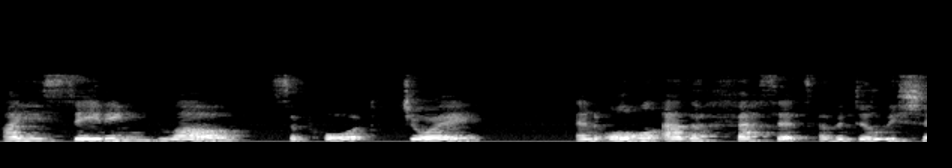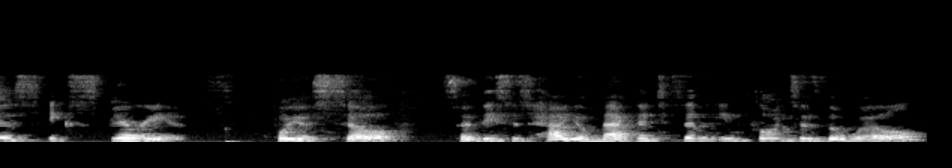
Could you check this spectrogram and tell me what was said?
Are you seeding love, support, joy, and all other facets of a delicious experience for yourself? So, this is how your magnetism influences the world.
